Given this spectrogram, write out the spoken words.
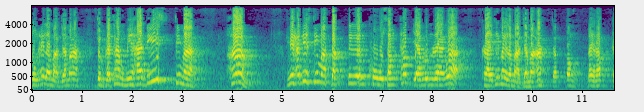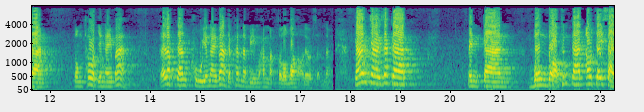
นุนให้ละหมาดจามะจนกระทั่งมีฮะดีสที่มาห้าม มีฮะดิษที่มาตักเตือนขู่สำทับอย่างรุนแรงว่า ใครที่ไม่ละหมาดจะมาอะจะต้องได้รับการลงโทษยังไงบ้าง ได้รับการขู่ยังไงบ้างจากท่านนาบีมุฮัมมัดสุลลัลฮุอะลัยฮิวสัลลัมการจ่ายสกาดเป็นการบ่งบอกถึงการเอาใจใส่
